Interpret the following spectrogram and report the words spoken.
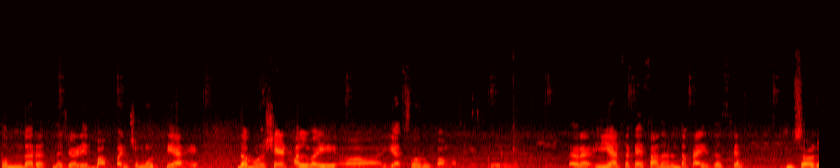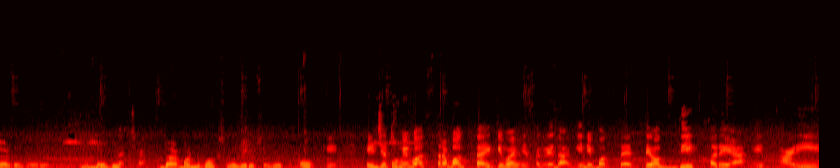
सुंदर रत्नजडित बाप्पांची मूर्ती आहे. दगडूशेठ हलवाई या स्वरूपामध्ये. बरोबर. तर याचं काही साधारणतः प्राइस असेल? ती साडेआठ हजार आहे. नवीन अच्छा डायमंड वर्क्स वगैरे सगळं. ओके. हे जे तुम्ही वस्त्र बघताय किंवा हे सगळे दागिने बघतायत ते अगदी खरे आहेत आणि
